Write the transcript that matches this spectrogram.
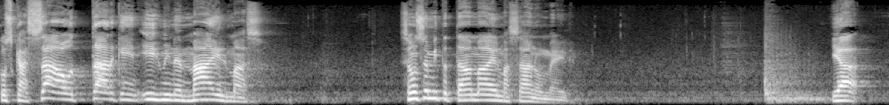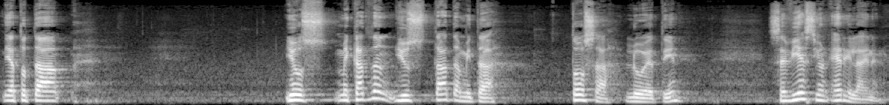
koska sä oot tärkein ihminen maailmassa. Se on se, mitä tämä maailma sanoo meille. Ja, ja tota, jos me katsotaan just tätä, mitä tuossa luettiin, se viesti on erilainen.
